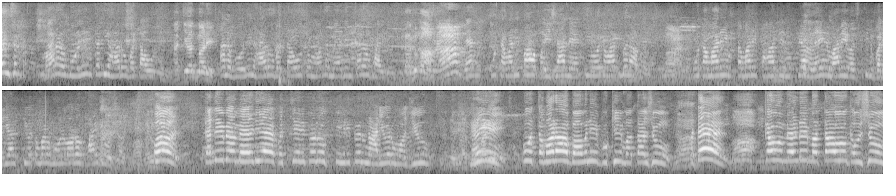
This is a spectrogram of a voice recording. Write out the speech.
અંધશ્રદ્ધા મારા બોલીને કદી હારું બતાવવું નહીં. સાચી વાત મારી. અને બોલીને હારું બતાવું તો મને મેળીને કયો ફાયદો? હું તમારી પાસે પૈસા લેતી હોય તો વાત બરાબર. હું તમારી તમારી પાસેથી રૂપિયા લઈને મારી વસ્તીને ભરી આપતી હોય તો મારો બોલવાનો ફાયદો છે. પણ કદી મેં મેળીએ પચીસ રૂપિયાનું ત્રીસ રૂપિયાનું નારિયેળ મોજ્યું. નહીં હું તમારા ભાવની ભૂખી મતા છું. પટેલ કે હું મેળવી મતાવું કહું છું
